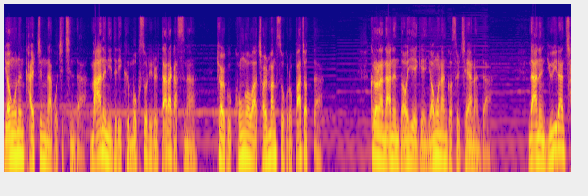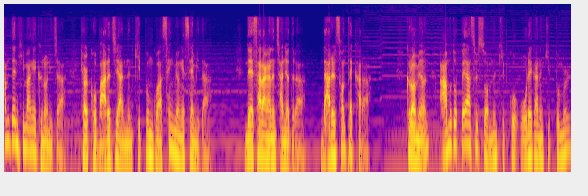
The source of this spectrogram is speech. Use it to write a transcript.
영혼은 갈증나고 지친다. 많은 이들이 그 목소리를 따라갔으나 결국 공허와 절망 속으로 빠졌다. 그러나 나는 너희에게 영원한 것을 제안한다. 나는 유일한 참된 희망의 근원이자 결코 마르지 않는 기쁨과 생명의 샘이다. 내 사랑하는 자녀들아, 나를 선택하라. 그러면 아무도 빼앗을 수 없는 깊고 오래가는 기쁨을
